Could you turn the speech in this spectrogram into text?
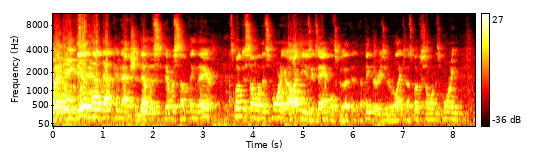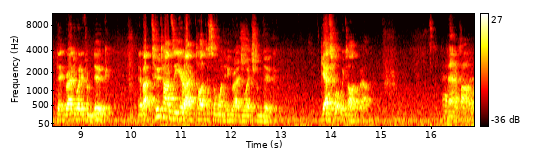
but he did have that connection. That was, there was something there. I spoke to someone this morning, and I like to use examples because I, I think they're easy to relate to. I spoke to someone this morning that graduated from Duke. And about two times a year, I talk to someone who graduates from Duke. Guess what we talk about? Basketball.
